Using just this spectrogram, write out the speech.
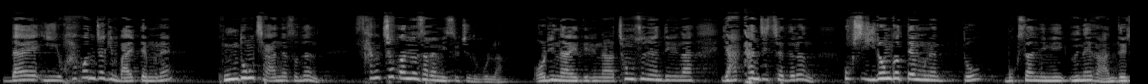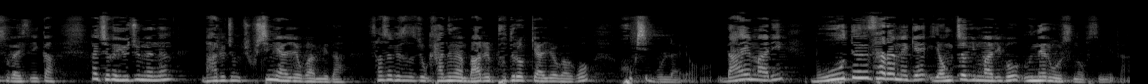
나의 이 확언적인 말 때문에 공동체 안에서는 상처받는 사람이 있을지도 몰라. 어린아이들이나 청소년들이나 약한 지체들은 혹시 이런 것 때문에 또 목사님이 은혜가 안 될 수가 있으니까 제가 요즘에는 말을 좀 조심히 하려고 합니다. 사석에서도 좀 가능한 말을 부드럽게 하려고 하고 혹시 몰라요. 나의 말이 모든 사람에게 영적인 말이고 은혜로울 수는 없습니다.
